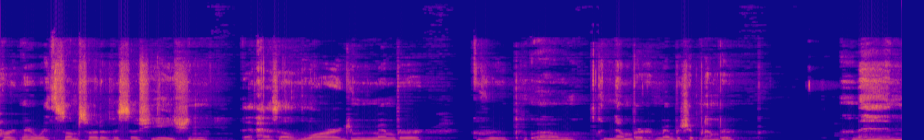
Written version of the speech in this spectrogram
partner with some sort of association that has a large member group um, number membership number then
